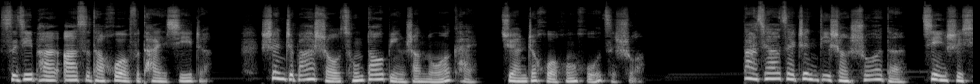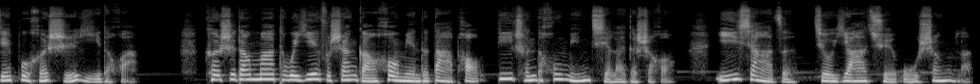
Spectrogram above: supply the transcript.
斯基潘阿斯塔霍夫叹息着，甚至把手从刀柄上挪开，卷着火红胡子说：“大家在阵地上说的尽是些不合时宜的话，可是当马特维耶夫山岗后面的大炮低沉的轰鸣起来的时候，一下子就鸦雀无声了。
